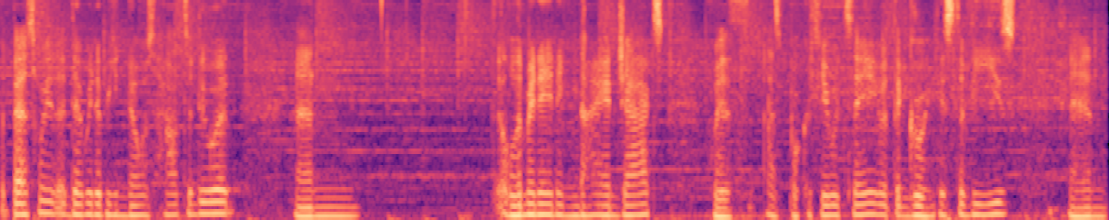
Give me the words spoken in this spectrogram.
the best way that WWE knows how to do it, and eliminating Nia Jax with, as Booker T would say, with the greatest of ease, and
